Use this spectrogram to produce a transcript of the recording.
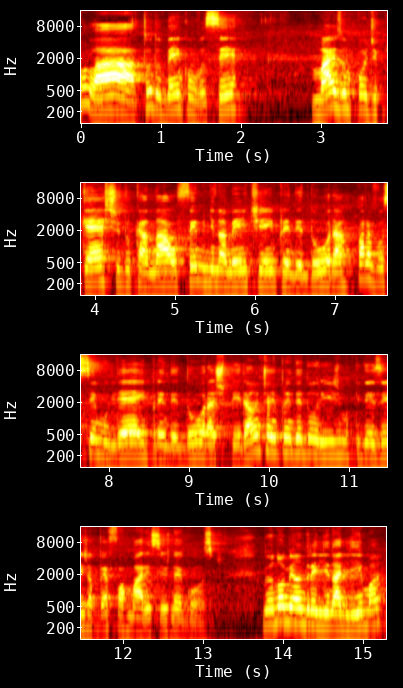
Olá, tudo bem com você? Mais um podcast do canal Femininamente Empreendedora para você, mulher empreendedora, aspirante ao empreendedorismo que deseja performar em seus negócios. Meu nome é Andrelina Lima.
